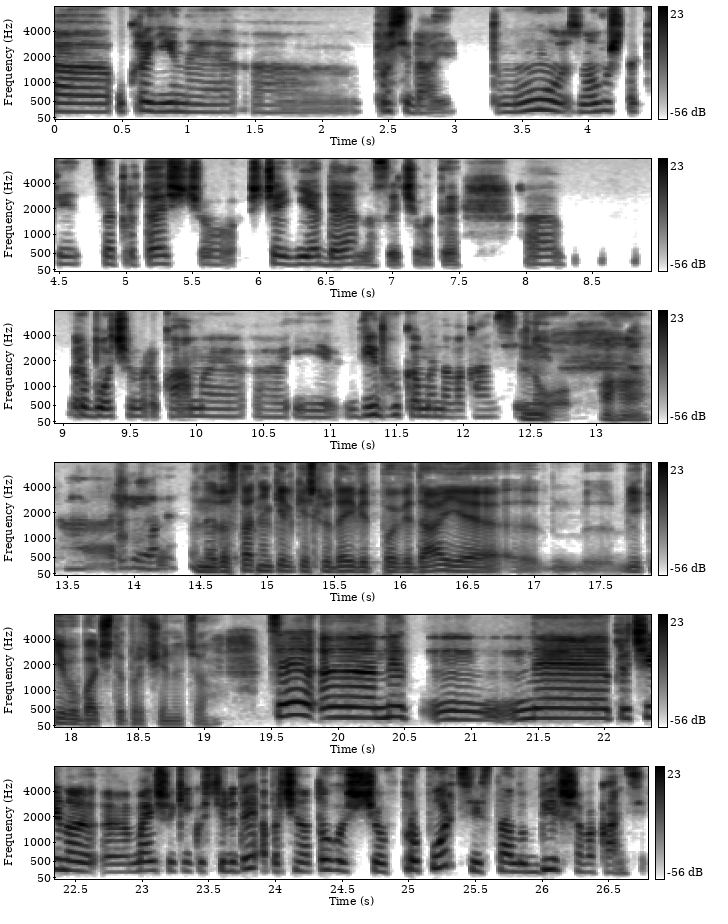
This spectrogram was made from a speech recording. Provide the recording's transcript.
е, України е, просідає. Тому знову ж таки це про те, що ще є де насичувати е, робочими руками е, і відгуками на вакансії Ну, ага. е, регіони. Недостатня кількість людей відповідає. Е, Які ви бачите причини цього? Це не, не причина меншої кількості людей, а причина того, що в пропорції стало більше вакансій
